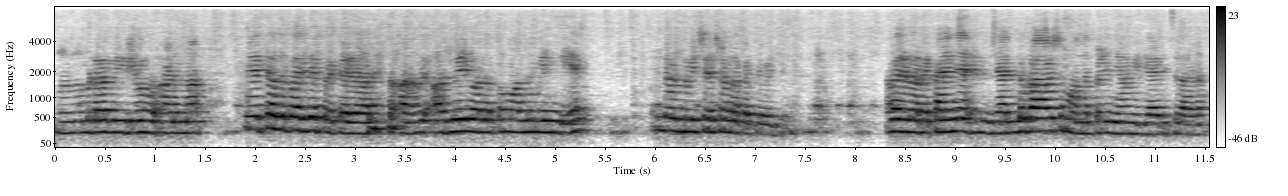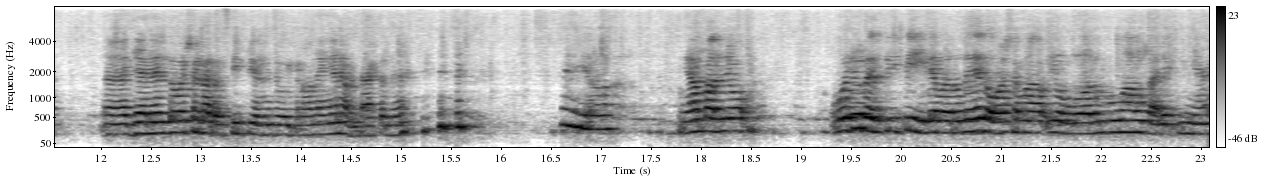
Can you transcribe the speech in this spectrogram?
ആ, നമ്മുടെ വീഡിയോ കാണുന്ന നേരത്തെ ഒന്ന് പരിചയപ്പെട്ട ഒരാൾ അത് അതുവഴി വന്നപ്പം വന്ന് മിണ്ടിയെ. വിശേഷം എന്നൊക്കെ ചോദിച്ചു. കഴിഞ്ഞ രണ്ട് പ്രാവശ്യം വന്നപ്പോഴും ഞാൻ വിചാരിച്ചതാണ് ജനൽ ദോശയുടെ റെസിപ്പി ഒന്ന് ചോദിക്കണം അതെങ്ങനെ ഉണ്ടാക്കുന്നത്? അയ്യോ ഞാൻ പറഞ്ഞു ഒരു റെസിപ്പി ഇല്ല വെറുതെ ദോശമാവിയോ ഗോതമ്പുമാവ് കലക്കി ഞാൻ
